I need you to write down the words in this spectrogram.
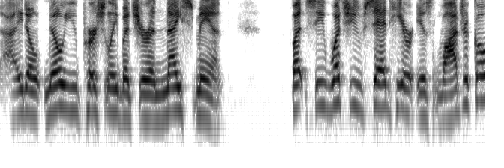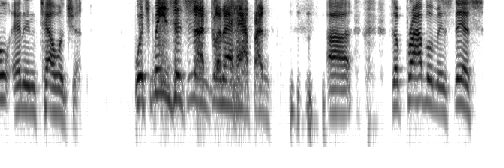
I don't know you personally, but you're a nice man. But see, what you've said here is logical and intelligent, which means it's not going to happen. Uh, the problem is this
